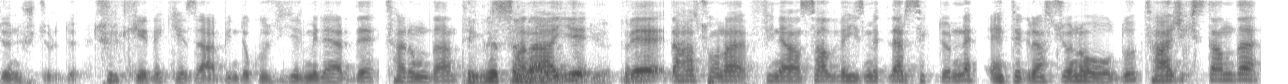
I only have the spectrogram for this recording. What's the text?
dönüştürdü. Türkiye'de keza 1920'lerde tarımdan Entegre sanayi sanayi geliyor, ve daha sonra finansal ve hizmetler sektörüne entegrasyonu oldu. Tacikistan'da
